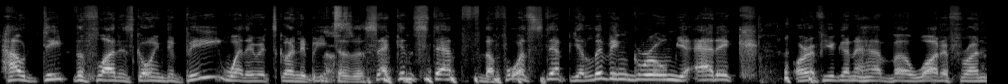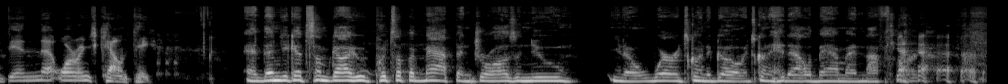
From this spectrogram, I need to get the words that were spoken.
how deep the flood is going to be, whether it's going to be to the second step, the fourth step, your living room, your attic, or if you're going to have a waterfront in uh, Orange County. And then you get some guy who puts up a map and draws a new, you know, where it's going to go. It's going to hit Alabama and not Florida.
